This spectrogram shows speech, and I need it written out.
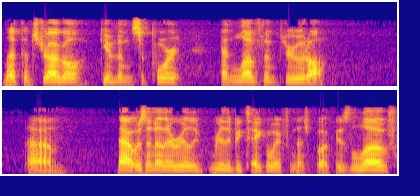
Let them struggle. Give them support and love them through it all. Um, that was another really really big takeaway from this book is love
